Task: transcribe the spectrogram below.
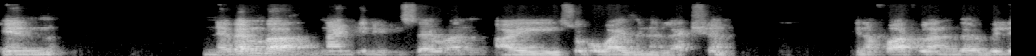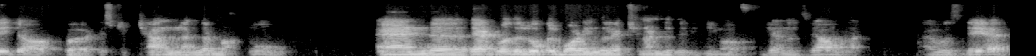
In November 1987, I supervised an election in a far-flung village of uh, district Jhang, Langar. And uh, that was a local body's election under the regime of General Ziaul I was there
